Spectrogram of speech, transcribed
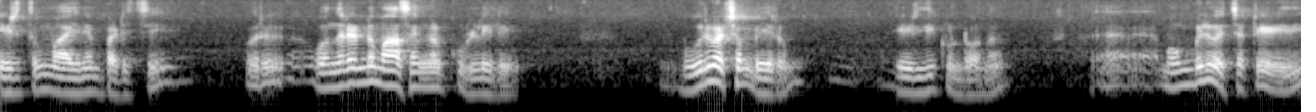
എഴുത്തും വായനയും പഠിച്ച് ഒരു ഒന്ന് രണ്ട് മാസങ്ങൾക്കുള്ളിൽ ഭൂരിപക്ഷം പേരും എഴുതി കൊണ്ടുവന്ന് മുമ്പിൽ വെച്ചിട്ട് എഴുതി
